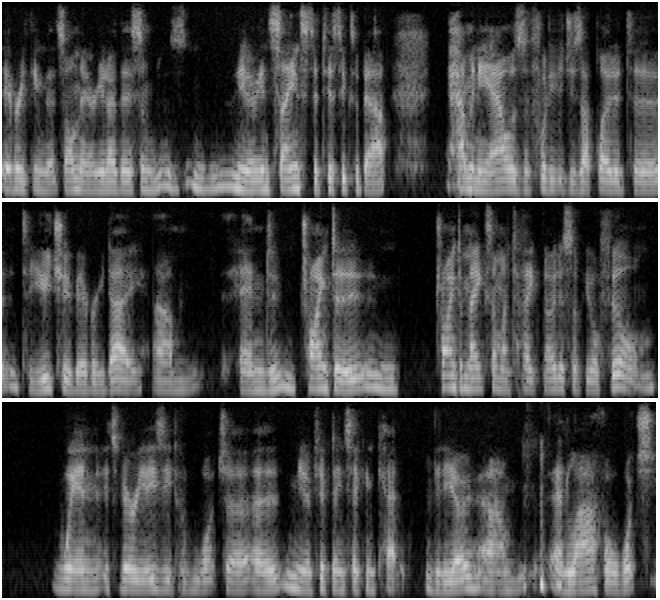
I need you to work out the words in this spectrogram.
everything that's on there. You know, there's some you know insane statistics about how many hours of footage is uploaded to to YouTube every day, um, and trying to trying to make someone take notice of your film when it's very easy to watch a, a you know 15 second cat video um, and laugh or watch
